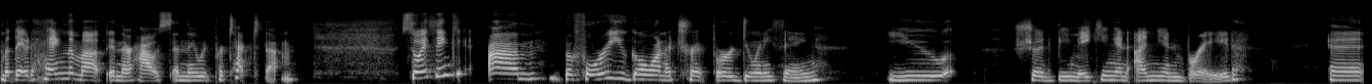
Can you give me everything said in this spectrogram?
but they would hang them up in their house and they would protect them. So I think um, before you go on a trip or do anything, you should be making an onion braid, uh,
